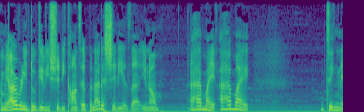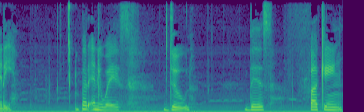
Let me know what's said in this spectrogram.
I mean, I already do give you shitty content, but not as shitty as that, you know? I have my I have my dignity. But anyways, dude, this fucking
